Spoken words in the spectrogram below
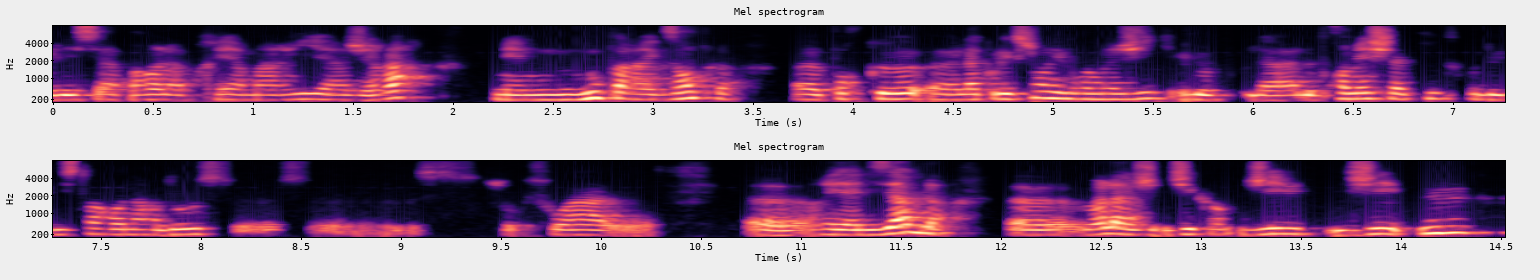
vais laisser la parole après à Marie et à Gérard. Mais nous, par exemple, euh, pour que euh, la collection Livres Magiques et le, premier chapitre de l'histoire Renardo se, se, soit euh, réalisable, voilà, j'ai eu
